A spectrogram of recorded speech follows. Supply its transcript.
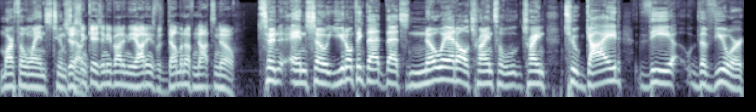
Martha Wayne's tombstone? just in case anybody in the audience was dumb enough not to know. to and so you don't think that that's no way at all trying to trying to guide the the viewer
